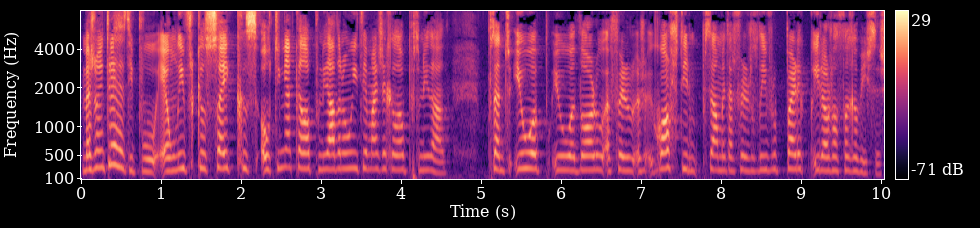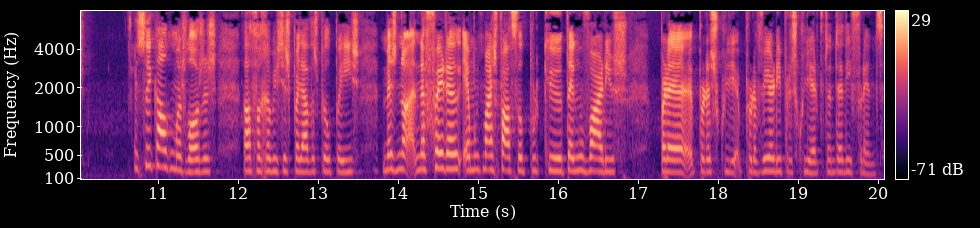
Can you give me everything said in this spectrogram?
mas não interessa, tipo, é um livro que eu sei que ou tinha aquela oportunidade ou não ia ter mais aquela oportunidade. Portanto, eu, eu adoro a feira, gosto de ir principalmente às feiras de livro para ir aos alfarrabistas. Eu sei que há algumas lojas de alfarrabistas espalhadas pelo país, mas na, na feira é muito mais fácil porque tenho vários para, para, escolher, para ver e para escolher, portanto é diferente.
